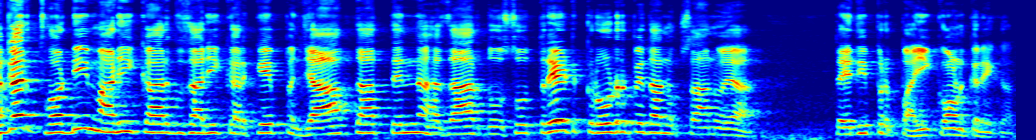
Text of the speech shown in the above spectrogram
ਅਗਰ ਤੁਹਾਡੀ ਮਾੜੀ ਕਾਰਗੁਜ਼ਾਰੀ ਕਰਕੇ ਪੰਜਾਬ ਦਾ 3263 ਕਰੋੜ ਰੁਪਏ ਦਾ ਨੁਕਸਾਨ ਹੋਇਆ, ਤਾਂ ਇਹਦੀ ਭਰਪਾਈ ਕੌਣ ਕਰੇਗਾ?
